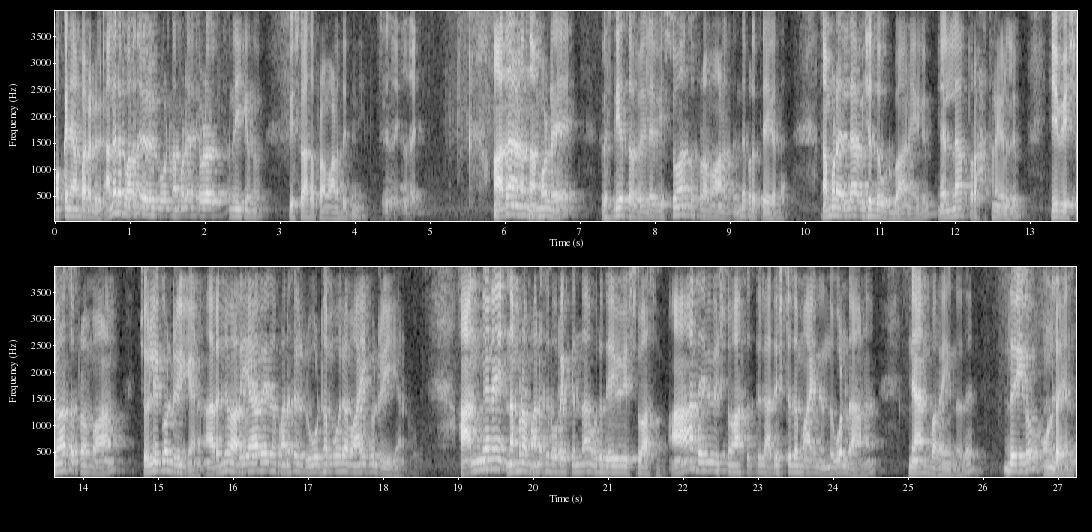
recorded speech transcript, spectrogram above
ഒക്കെ ഞാൻ പറഞ്ഞു വരും. അങ്ങനെ പറഞ്ഞു വരുമ്പോൾ നമ്മൾ എവിടെ ചെന്നിരിക്കുന്നു വിശ്വാസ പ്രമാണത്തിൽ നീക്കും അതാണ് നമ്മളുടെ ക്രിസ്തീയ സഭയിലെ വിശ്വാസ പ്രമാണത്തിന്റെ പ്രത്യേകത. നമ്മളെല്ലാ വിശുദ്ധ കുർബാനയിലും എല്ലാ പ്രാർത്ഥനകളിലും ഈ വിശ്വാസ പ്രമാണം ചൊല്ലിക്കൊണ്ടിരിക്കുകയാണ്. അറിഞ്ഞോ അറിയാതെ ഇത് മനസ്സിൽ രൂഢമൂലമായിക്കൊണ്ടിരിക്കുകയാണ്. അങ്ങനെ നമ്മുടെ മനസ്സിൽ ഉറയ്ക്കുന്ന ഒരു ദൈവവിശ്വാസം ആ ദൈവവിശ്വാസത്തിൽ അധിഷ്ഠിതമായി നിന്നുകൊണ്ടാണ് ഞാൻ പറയുന്നത് ദൈവം ഉണ്ട് എന്ന്.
